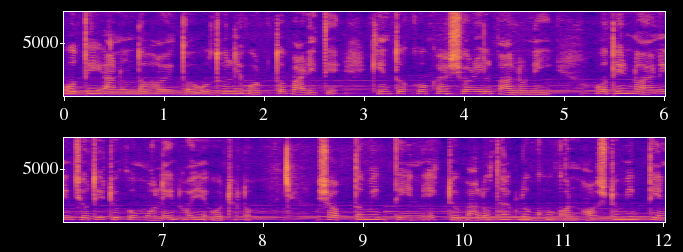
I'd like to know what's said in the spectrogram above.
অতি আনন্দ হয়তো উথলে উঠত বাড়িতে, কিন্তু খোকার শরীর ভালো নেই। ওদের নয়নের জ্যোতিটুকু মলিন হয়ে উঠল। সপ্তমীর দিন একটু ভালো থাকল খোকন। অষ্টমীর দিন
